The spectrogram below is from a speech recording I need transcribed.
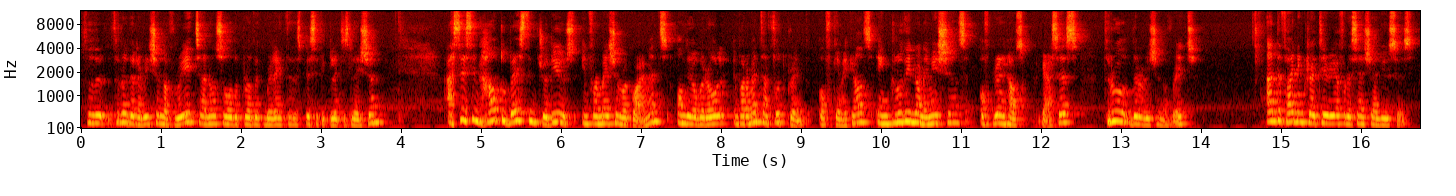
through the, through the revision of REACH and also the product-related specific legislation, assessing how to best introduce information requirements on the overall environmental footprint of chemicals, including on emissions of greenhouse gases through the revision of REACH, and defining criteria for essential uses.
